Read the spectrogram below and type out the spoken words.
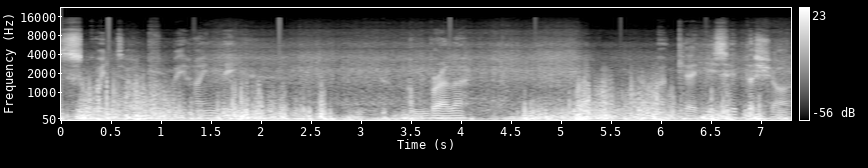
squint out from behind the umbrella. Okay, he's hit the shot.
